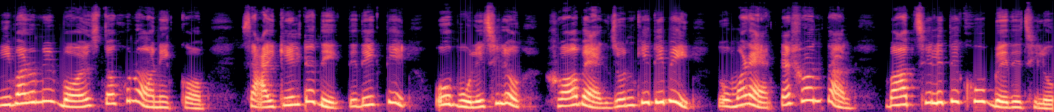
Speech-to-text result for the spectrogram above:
নিবারণের বয়স তখন অনেক কম। সাইকেলটা দেখতে দেখতে ও বলেছিল, সব একজনকে দিবি? তোমার একটা সন্তান? বাপ ছেলেতে খুব বেঁধেছিল।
